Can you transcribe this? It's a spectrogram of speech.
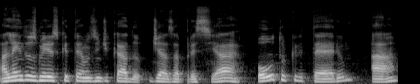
Além dos meios que temos indicado de as apreciar, outro critério há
